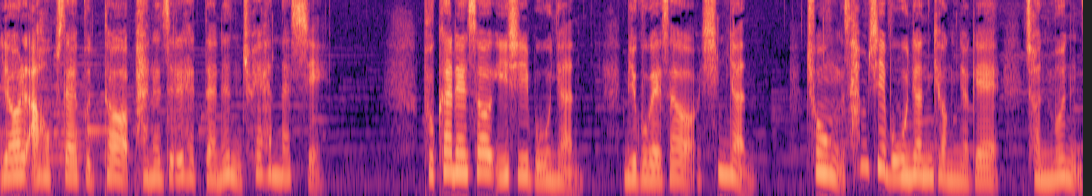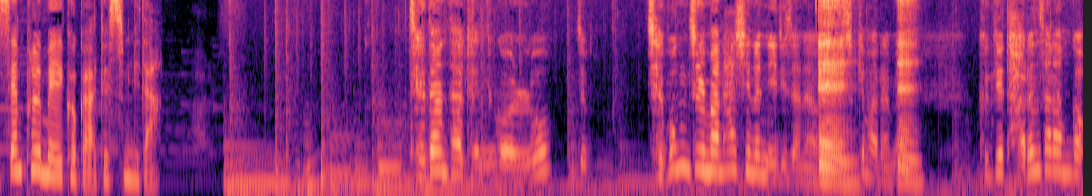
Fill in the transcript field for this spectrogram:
19살부터 바느질을 했다는 최한나 씨. 북한에서 25년, 미국에서 10년, 총 35년 경력의 전문 샘플 메이커가 됐습니다. 재단 다 된 걸로 이제 재봉질만 하시는 일이잖아요. 네. 쉽게 말하면 네. 그게 다른 사람과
